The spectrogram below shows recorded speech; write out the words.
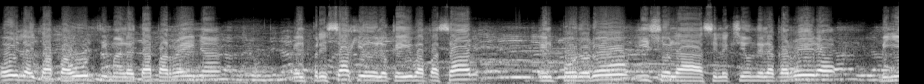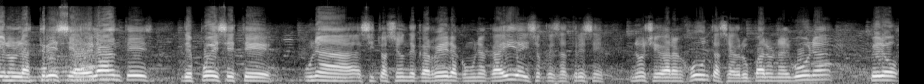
Hoy la etapa última, la etapa reina, el presagio de lo que iba a pasar, el Pororó hizo la selección de la carrera, vinieron las 13 adelante, después este, una situación de carrera como una caída hizo que esas 13 no llegaran juntas, se agruparon algunas, pero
